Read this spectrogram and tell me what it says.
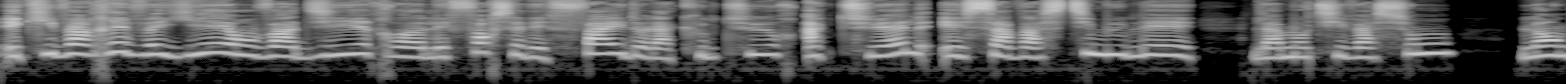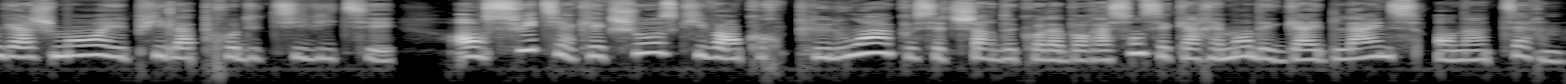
et qui va réveiller, on va dire, euh, les forces et les failles de la culture actuelle et ça va stimuler la motivation, l'engagement et puis la productivité. Ensuite, il y a quelque chose qui va encore plus loin que cette charte de collaboration, c'est carrément des guidelines en interne.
